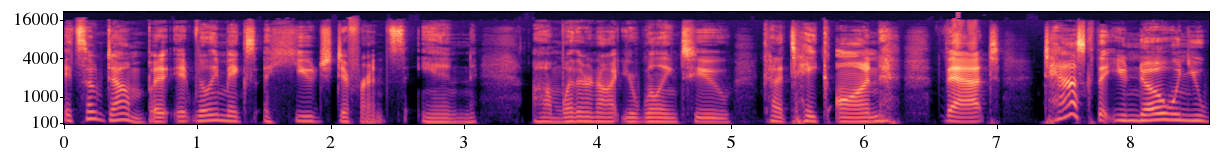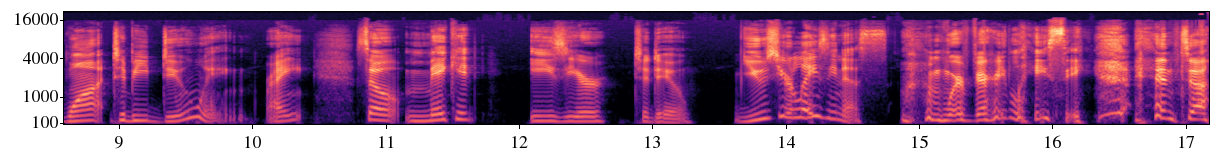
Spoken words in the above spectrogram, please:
It's so dumb, but it really makes a huge difference in um, whether or not you're willing to kind of take on that task that you know when you want to be doing, right? So make it easier to do use your laziness. we're very lazy and uh,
